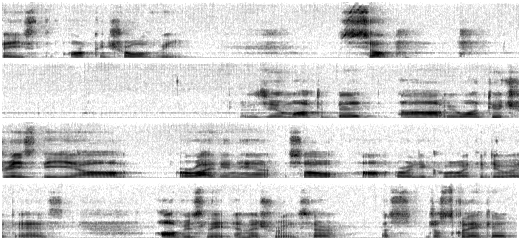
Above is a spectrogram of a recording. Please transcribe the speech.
paste or control V. So zoom out a bit. Uh, we want to trace the um, writing here. So uh, a really cool way to do it is obviously image tracer let's just click it.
